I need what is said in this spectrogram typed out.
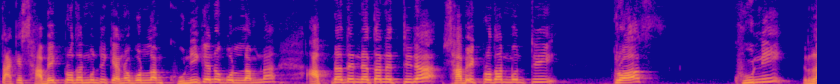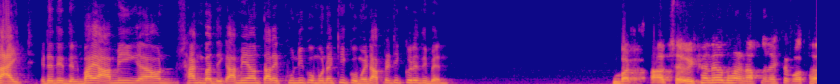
তাকে সাবেক প্রধানমন্ত্রী কেন বললাম খুনি কেন বললাম না আপনাদের নেতা নেত্রীরা সাবেক প্রধানমন্ত্রী ক্রস খুনি রাইট এটা দিয়ে দিলেন। ভাই আমি এখন সাংবাদিক আমি এখন তারে খুনি কমু না কি কমু? এটা আপনি ঠিক করে দিবেন। বাট আচ্ছা ওইখানেও ধরেন আপনার একটা কথা,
